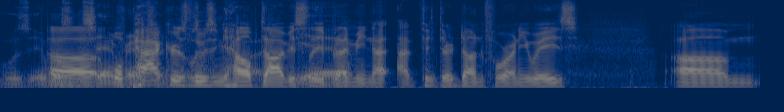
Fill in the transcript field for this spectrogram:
was it wasn't Uh, San well, Packers losing helped uh, obviously, but I mean, I, I think they're done for anyways. Um,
